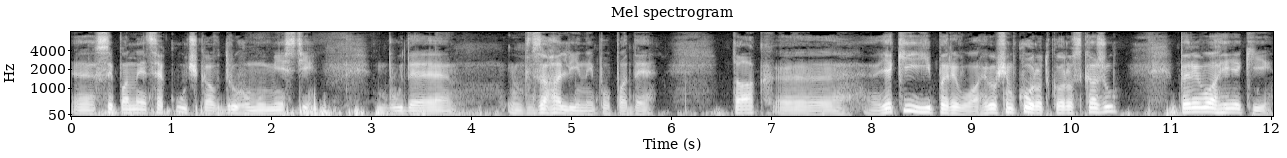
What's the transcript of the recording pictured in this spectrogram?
е, сипанеться кучка, в другому місці буде взагалі не попаде. Так, е, які її переваги? В общем, коротко розкажу. Переваги які?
